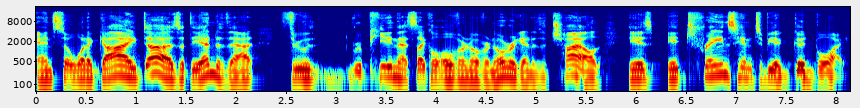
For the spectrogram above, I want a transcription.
And so what a guy does at the end of that through repeating that cycle over and over and over again as a child is it trains him to be a good boy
